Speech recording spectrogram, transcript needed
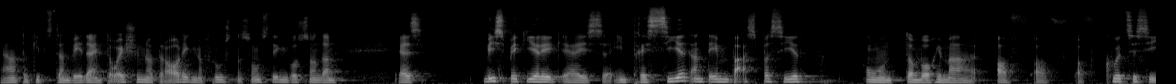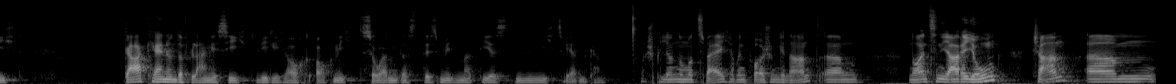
Ja, da gibt es dann weder Enttäuschung noch Traurig noch Frust noch sonst irgendwas, sondern er ist wissbegierig, er ist interessiert an dem, was passiert. Und da mache ich mir auf, auf, auf kurze Sicht gar keine und auf lange Sicht wirklich auch, auch nicht Sorgen, dass das mit Matthias nichts werden kann. Spieler Nummer zwei, ich habe ihn vorher schon genannt, ähm, 19 Jahre jung, Can. Ähm,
